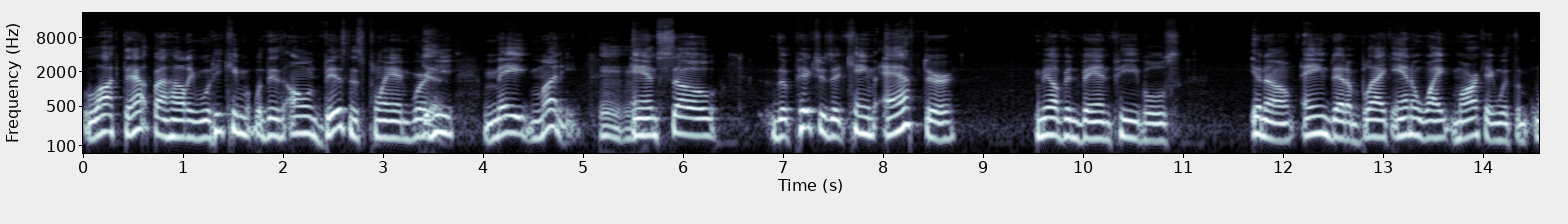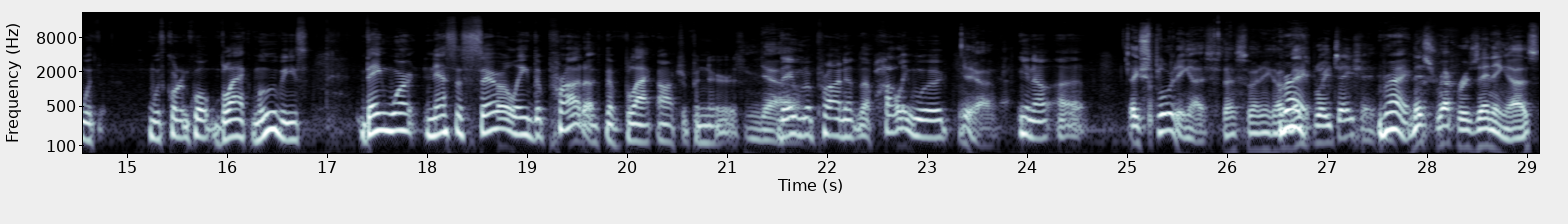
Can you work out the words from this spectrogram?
locked out by Hollywood, he came up with his own business plan where Yeah. he made money. Mm-hmm. And so the pictures that came after Melvin Van Peebles, you know, aimed at a black and a white market with with with quote unquote black movies, they weren't necessarily the product of black entrepreneurs. Yeah. They were the product of Hollywood. yeah. You know, uh, exploiting us. That's what they call Right. exploitation. Right. Misrepresenting us,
